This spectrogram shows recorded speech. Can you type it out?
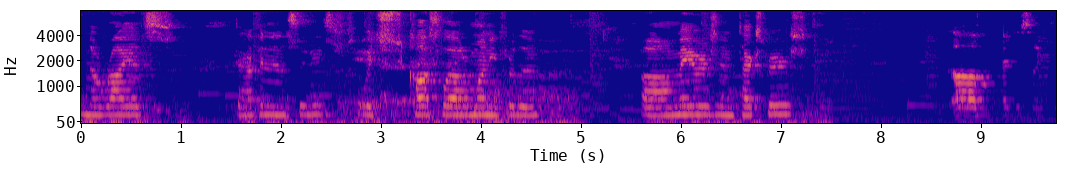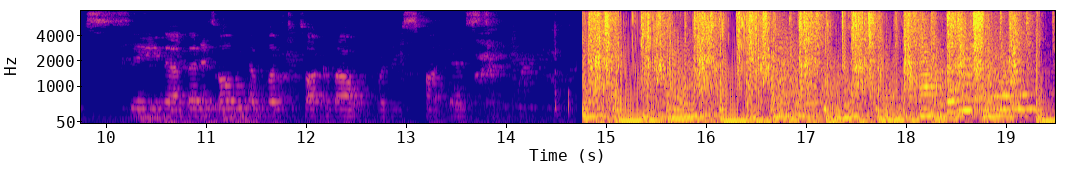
no riots that happen in the cities, which cost a lot of money for the uh, mayors and taxpayers. Um, I'd just like to say that that is all we have left to talk about for this podcast. Alright, guys,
